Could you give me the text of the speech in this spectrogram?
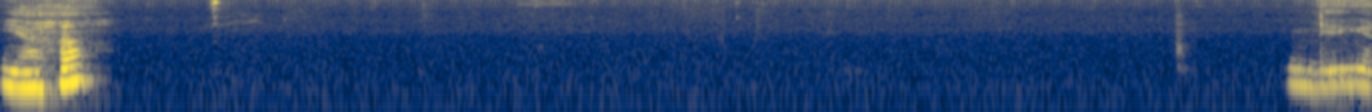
यहाँ। ये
